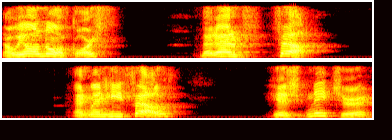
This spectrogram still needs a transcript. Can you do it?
Now we all know, of course, that Adam fell. And when he fell, his nature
